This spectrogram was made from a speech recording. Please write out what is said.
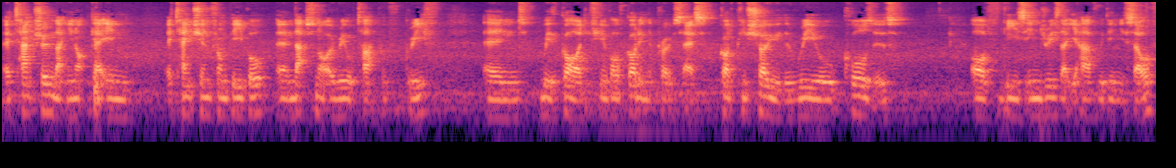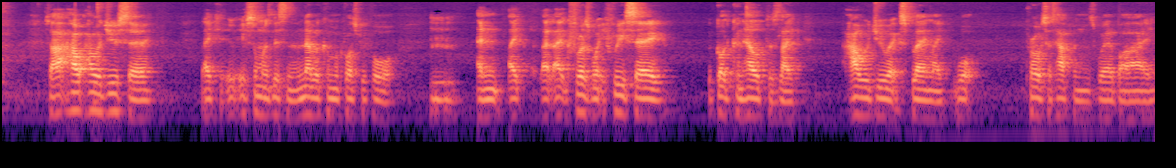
a tantrum that you're not getting attention from people, and that's not a real type of grief and with God, if you involve God in the process, God can show you the real causes of these injuries that you have within yourself. So how, how would you say, like, if someone's listening and never come across before, Mm. and like, like, like for us, what if we say God can help us, like, how would you explain like what process happens whereby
